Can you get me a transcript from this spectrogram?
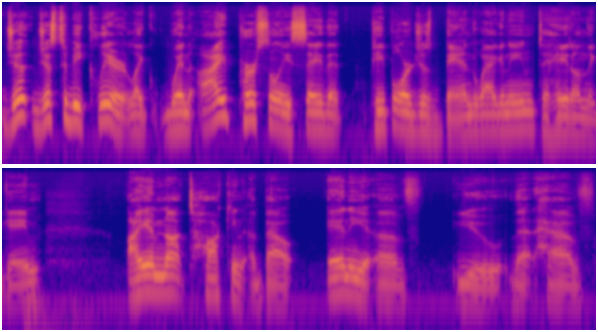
just just to be clear, like when I personally say that people are just bandwagoning to hate on the game, I am not talking about any of you that have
